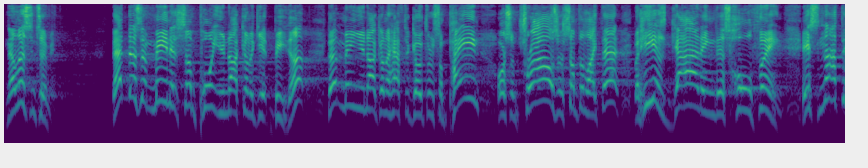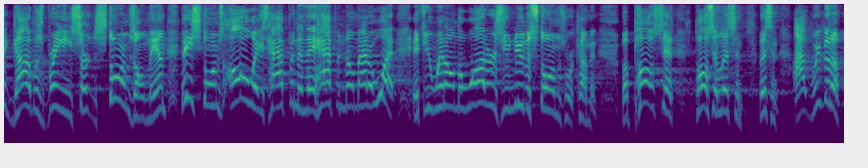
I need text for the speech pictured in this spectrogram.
Now, listen to me. That doesn't mean at some point you're not going to get beat up. Doesn't mean you're not going to have to go through some pain or some trials or something like that, but He is guiding this whole thing. It's not that God was bringing certain storms on them. These storms always happened and they happened no matter what. If you went on the waters, you knew the storms were coming. But Paul said, Paul said, listen, listen, I, we're going to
